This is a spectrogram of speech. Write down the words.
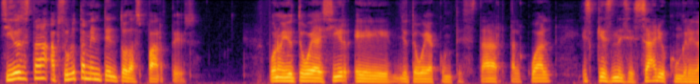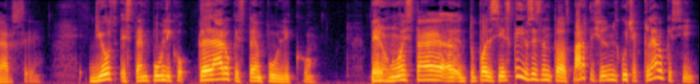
Si Dios está absolutamente en todas partes. Bueno, yo te voy a decir, eh, yo te voy a contestar tal cual, es que es necesario congregarse. Dios está en público, claro que está en público, pero no está, eh, tú puedes decir, es que Dios está en todas partes, Dios me escucha, claro que sí,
